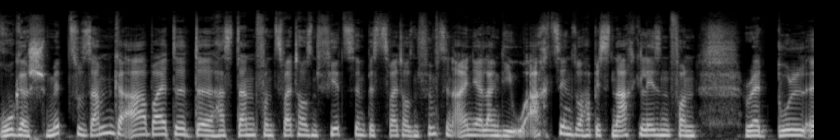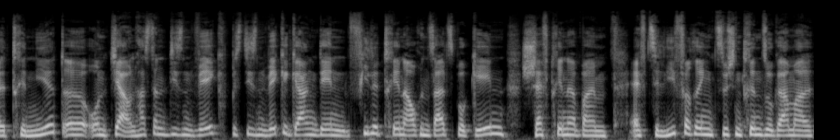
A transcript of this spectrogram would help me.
Roger Schmidt zusammengearbeitet, äh, hast dann von 2014 bis 2015 ein Jahr lang die U18, so habe ich es nachgelesen, von Red Bull äh, trainiert äh, und ja, und hast dann diesen Weg, bis diesen Weg gegangen, den viele Trainer auch in Salzburg gehen, Cheftrainer beim FC Liefering, zwischendrin sogar mal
